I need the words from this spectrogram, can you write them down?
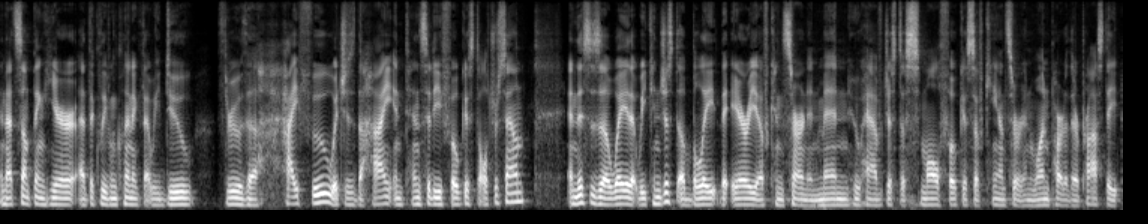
And that's something here at the Cleveland Clinic that we do through the HIFU, which is the high intensity focused ultrasound. And this is a way that we can just ablate the area of concern in men who have just a small focus of cancer in one part of their prostate.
